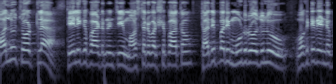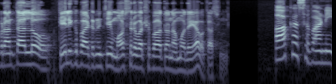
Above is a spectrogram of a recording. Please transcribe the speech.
పలు చోట్ల తేలికపాటి నుంచి మోస్తరు వర్షపాతం తదుపరి మూడు రోజులు ఒకటి రెండు ప్రాంతాల్లో తేలికపాటి నుంచి మోస్తరు వర్షపాతం నమోదయ్యే అవకాశం ఉంది. ఆకాశవాణి.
